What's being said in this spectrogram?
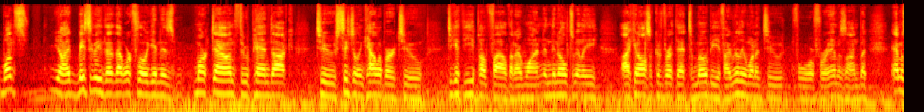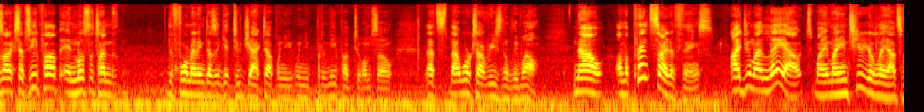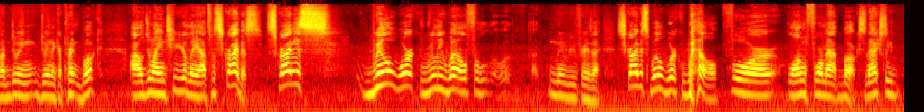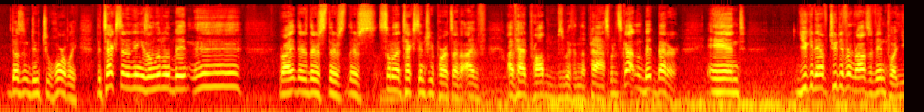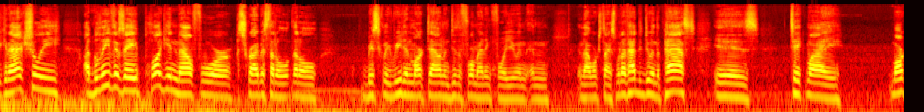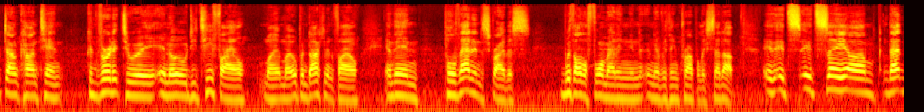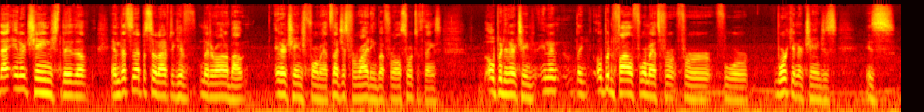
once you know, I, basically that, that workflow again is Markdown through Pandoc to Sigil and Calibre to to get the EPUB file that I want, and then ultimately I can also convert that to Mobi if I really wanted to for for Amazon. But Amazon accepts EPUB, and most of the time the formatting doesn't get too jacked up when you when you put an EPUB to them. So that's that works out reasonably well. Now on the print side of things, I do my layout, my, my interior layouts. If I'm doing doing like a print book, I'll do my interior layouts with Scribus. Scribus will work really well for. Let me rephrase that. Scribus will work well for long format books. It actually doesn't do too horribly. The text editing is a little bit. Eh, right? There, there's there's there's some of the text entry parts I've I've I've had problems with in the past, but it's gotten a bit better. And you can have two different routes of input. You can actually, I believe there's a plugin now for Scribus that'll that'll basically read and mark down and do the formatting for you, and and and that works nice. What I've had to do in the past is take my markdown content, convert it to a, an ODT file, my, my open document file, and then pull that into Scribus with all the formatting and, and everything properly set up. It, it's it's a um, that that interchange the, the and that's an episode I have to give later on about interchange formats, not just for writing but for all sorts of things. Open interchange, inter, like open file formats for for for work interchanges is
